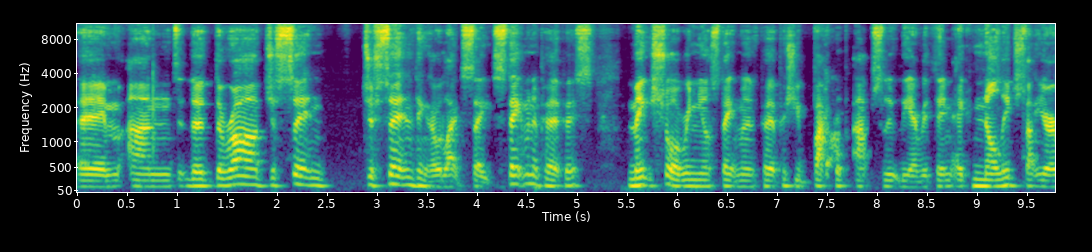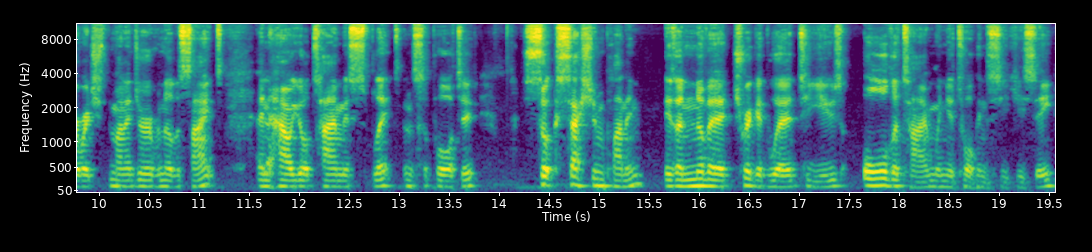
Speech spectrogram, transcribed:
um, and the, there are just certain just certain things I would like to say. Statement of purpose. Make sure in your statement of purpose you back up absolutely everything. Acknowledge that you're a registered manager of another site and how your time is split and supported. Succession planning is another triggered word to use all the time when you're talking to CQC.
